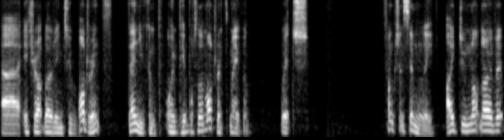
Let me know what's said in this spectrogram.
Uh, if you're uploading to Modrinth, then you can point people to the Modrinth Maven, which functions similarly. I do not know if it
